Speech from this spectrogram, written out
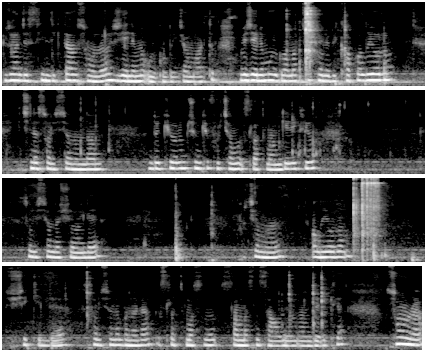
Güzelce sildikten sonra jelimi uygulayacağım artık. Ve jelimi uygulamak için şöyle bir kap alıyorum. İçine solüsyonumdan döküyorum. Çünkü fırçamı ıslatmam gerekiyor. Solüsyon da şöyle. Fırçamı alıyorum. Şu şekilde solüsyona banarak ıslatmasını, ıslanmasını sağlıyorum öncelikle. Sonra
